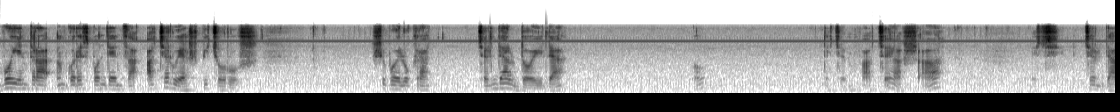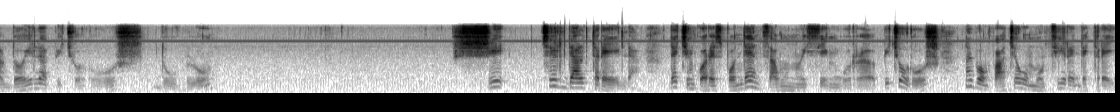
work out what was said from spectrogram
Voi intra în corespondența aceluiași picioruș și voi lucra cel de-al doilea face așa, deci cel de-al doilea picioruș dublu și cel de-al treilea. Deci, în corespondența unui singur uh, picioruș, noi vom face o mulțire de 3.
